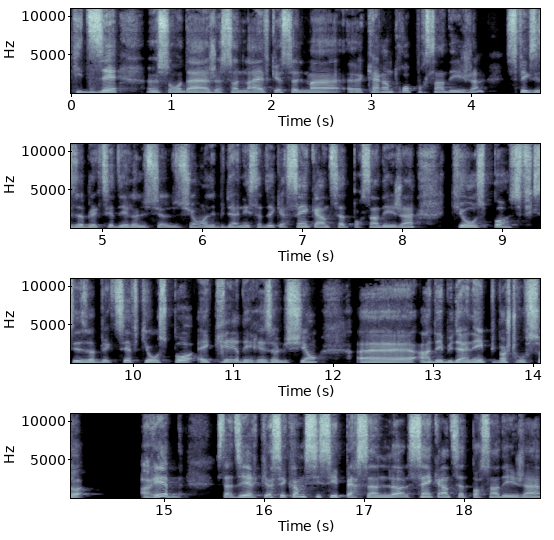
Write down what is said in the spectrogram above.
qui disait un sondage Sun Life que seulement 43% euh, des gens se fixent des objectifs, des résolutions en début d'année, c'est-à-dire que 57% des gens qui n'osent pas se fixer des objectifs, qui n'osent pas écrire des résolutions euh, en début d'année. Puis moi, je trouve ça horrible. C'est-à-dire que c'est comme si ces personnes-là, 57% des gens,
